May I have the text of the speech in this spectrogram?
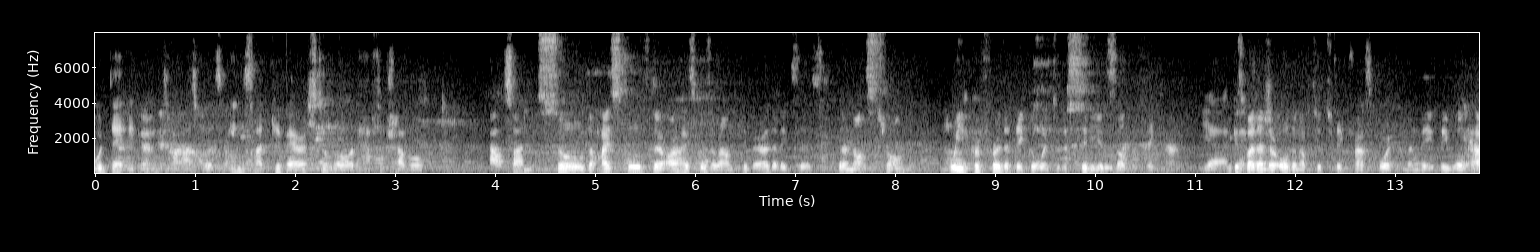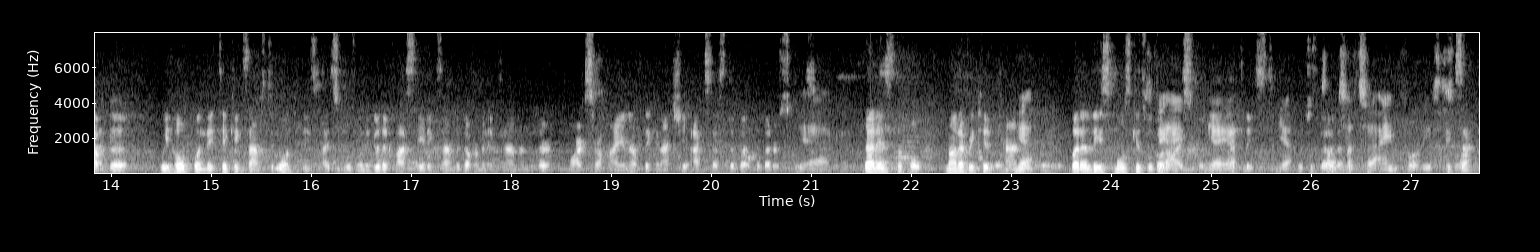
Would they be going to a high school that's inside Kibera still, or would they have to travel outside? So the high schools, there are high schools around Kibera that exist. They're not strong. We prefer that they go into the city itself if they can, Yeah. because okay, by then they're old enough to, to take transport, and then they, they will Yeah, have the. We hope when they take exams to go into these high schools, when they do the class eight exam, the government exam, and their marks are high enough, they can actually access the, the better schools. Yeah. Okay. That is the hope. Not every kid can, Yeah. but at least most kids will go to high school, Yeah, yeah. at least, Yeah. which is better it's than to aim for at least. Exactly.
